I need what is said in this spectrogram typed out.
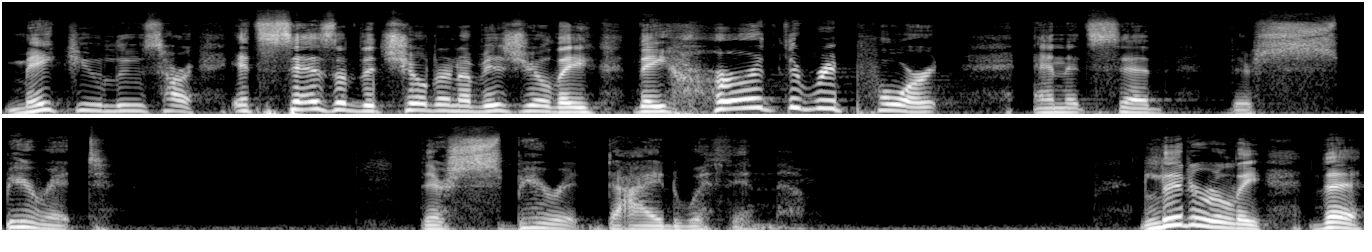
make you lose heart. It says of the children of Israel, they, they heard the report, and it said their spirit, their spirit died within them. Literally, the,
